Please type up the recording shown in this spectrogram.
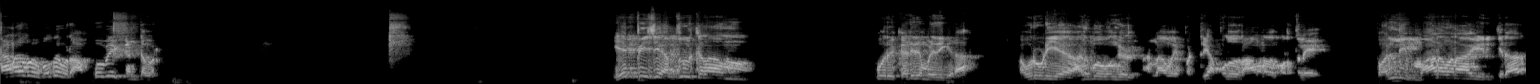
கனவை வந்து அவர் அப்பவே கண்டவர். ஏபிஜே அப்துல் கலாம் ஒரு கடிதம் எழுதுகிறார். அவருடைய அனுபவங்கள் அண்ணாவை பற்றி அப்பொழுது ராமநாதபுரத்திலே பள்ளி மாணவனாக இருக்கிறார்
